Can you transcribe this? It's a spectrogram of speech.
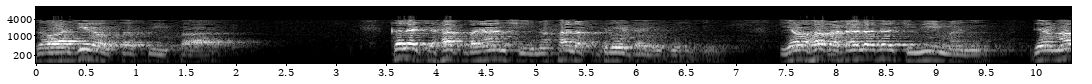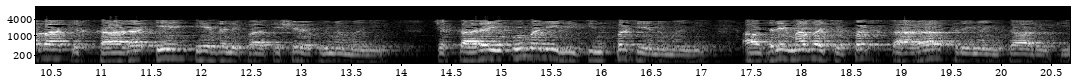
زواجر او تخلیفات کلچ حق بیان شی نو حلق درے ڈالی گئی یو حق ڈالا دا چوی منی دیم حقا چخکارا ای ای دل پاتش اون منی چخکارا ای امنی لیکن پٹی نمانی او درے مغا چی پٹ کارا ترین انکارو کی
